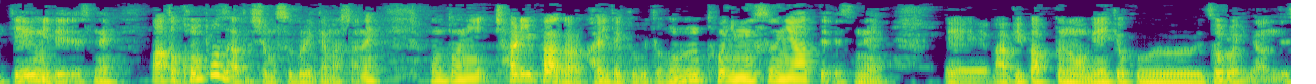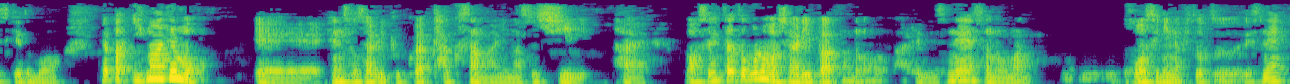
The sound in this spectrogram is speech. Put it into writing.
っていう意味でですね、あとコンポーザーとしても優れてましたね。本当に、チャーリー・パーカーが書いた曲って本当に無数にあってですね、えー、まあ、ビパップの名曲揃いなんですけども、やっぱ今でも、えー、演奏される曲がたくさんありますし、はい。まあ、そういったところもチャーリー・パーカーの、あれですね、その、まあ、功績の一つですね。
